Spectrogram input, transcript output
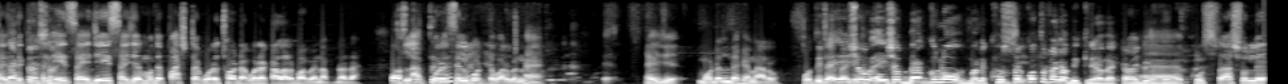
সাইজ দেখতেছেন এই সাইজে এই সাইজের মধ্যে পাঁচটা করে ছয়টা করে কালার পাবেন আপনারা। লাভ করে সেল করতে পারবেন হ্যাঁ। এই যে মডেল দেখেন আরও প্রতিটা আচ্ছা, এইসব এইসব ব্যাগগুলো মানে খুচরা কত টাকা বিক্রি হবে? একটা আইডিয়া দেন। খুচরা আসলে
